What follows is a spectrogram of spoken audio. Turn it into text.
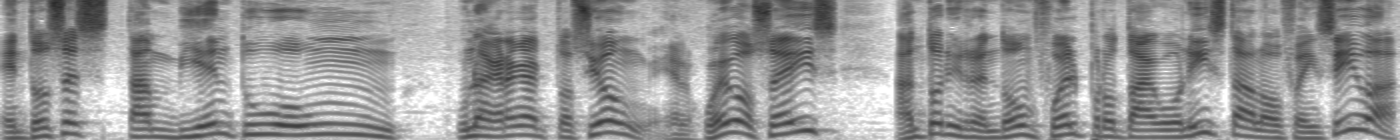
Entonces también tuvo un- una gran actuación. El juego 6, Anthony Rendón fue el protagonista a la ofensiva.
